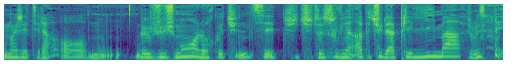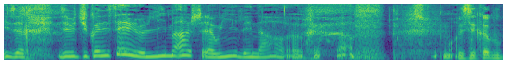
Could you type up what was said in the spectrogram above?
et moi j'étais là oh bon le jugement alors que tu ne sais tu, tu te souviens ah tu l'as appelé Lima je me disais, ils disaient, ils disaient, mais tu connaissais le Lima? J'étais là oui Léna euh. Mais c'est comme,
